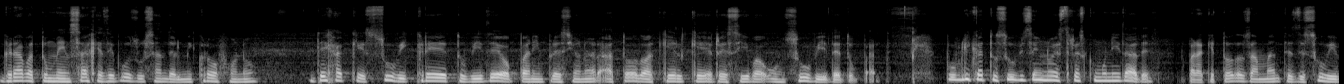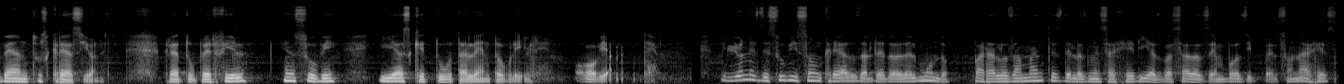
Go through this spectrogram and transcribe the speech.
graba tu mensaje de voz usando el micrófono, deja que Subi cree tu video para impresionar a todo aquel que reciba un Subi de tu parte. Publica tus Subis en nuestras comunidades para que todos amantes de Subi vean tus creaciones. Crea tu perfil en Subi y haz que tu talento brille, obviamente. Millones de subis son creados alrededor del mundo. Para los amantes de las mensajerías basadas en voz y personajes,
